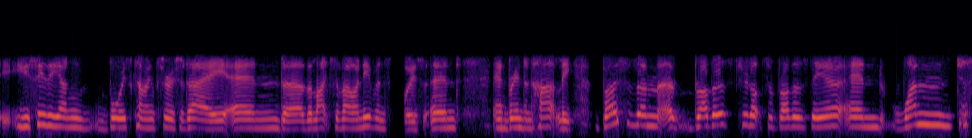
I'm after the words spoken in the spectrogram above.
you see the young boys coming through today and uh, the likes of Owen Evans boys and and Brendon Hartley. Both of them brothers, two lots of brothers there, and one just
